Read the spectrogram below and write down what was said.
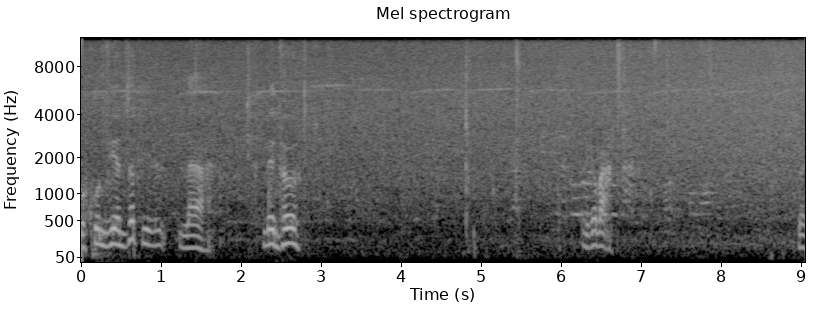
Một khuôn viên rất là lên thơ. Đây các bạn. Đây.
